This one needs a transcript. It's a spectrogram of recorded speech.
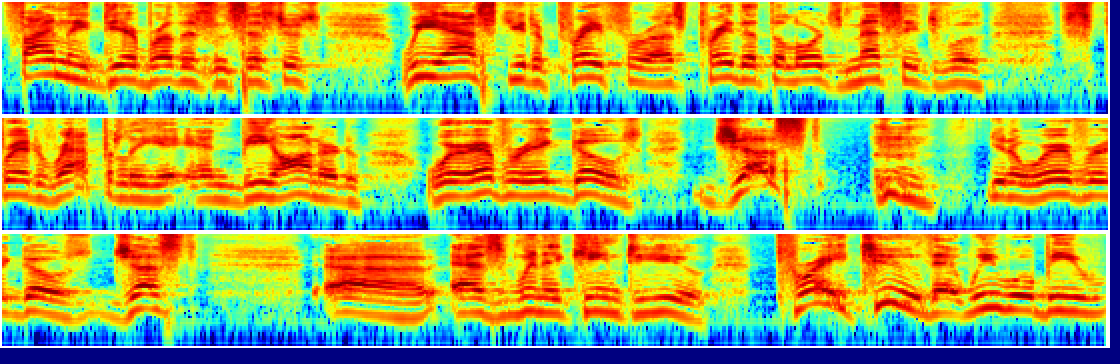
finally, dear brothers and sisters, we ask you to pray for us. Pray that the Lord's message will spread rapidly and be honored wherever it goes. Just, you know, wherever it goes, just uh, as when it came to you. Pray too that we will be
